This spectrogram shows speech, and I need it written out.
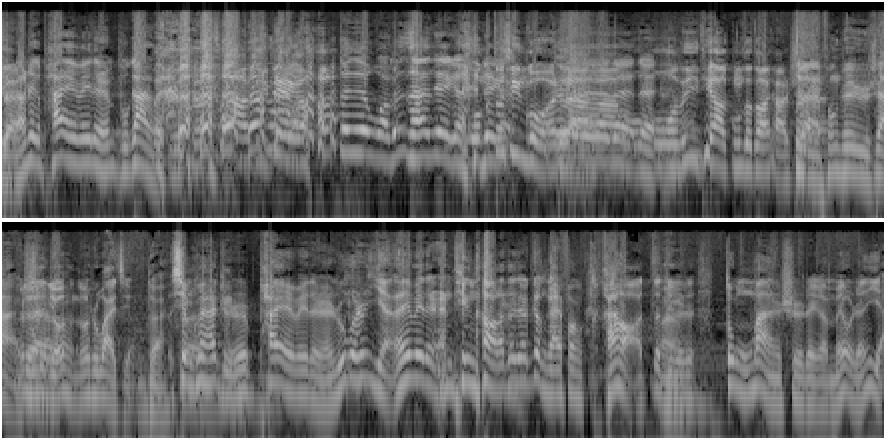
然后这个拍 AV 的人不干了，操你这个，对对，我们才这个，我们都辛苦是吧？对对对对我我们一天要工作多少小时？对，风吹日晒，对有很多是外景，对，幸亏还只是拍 AV 的人，如果是演 AV 的人听到了，那就更该疯。还好，这这个动漫是这个没有人演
